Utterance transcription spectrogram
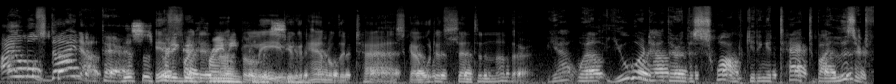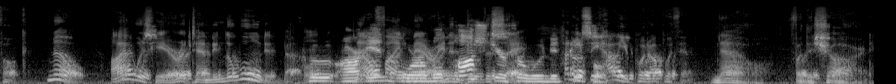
I almost died out there. This is pretty If I good did framing not for this believe you could handle the task, I would have sent another. Yeah, well, you weren't out there in the swamp getting attacked by lizard folk. No, I was here attending the wounded battle. Who are Now in horrible Marion and do the posture for same. wounded I don't see how you put up with him. Now, for the shard.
